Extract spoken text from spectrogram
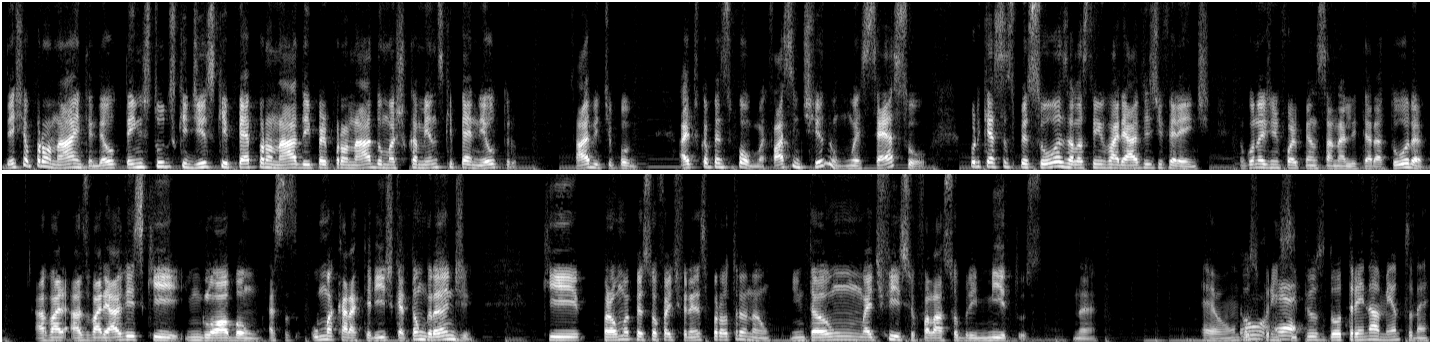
deixa pronar, entendeu? Tem estudos que diz que pé pronado hiperpronado machuca menos que pé neutro, sabe? Tipo, aí tu fica pensando, pô, mas faz sentido um excesso? Porque essas pessoas, elas têm variáveis diferentes. Então, quando a gente for pensar na literatura, as variáveis que englobam essas, uma característica é tão grande que para uma pessoa faz diferença, para outra não. Então é difícil falar sobre mitos, né? É um dos então, é princípios é... do treinamento, né?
